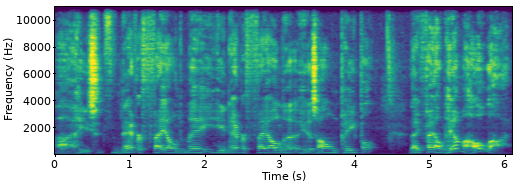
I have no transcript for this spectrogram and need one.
Uh, he's never failed me. He never failed uh, his own people. They failed him a whole lot.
